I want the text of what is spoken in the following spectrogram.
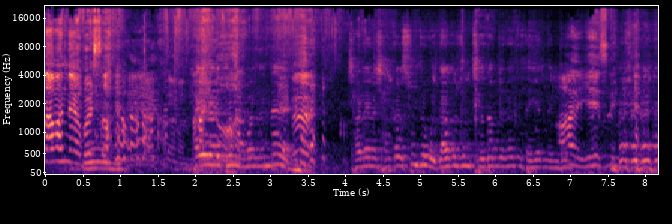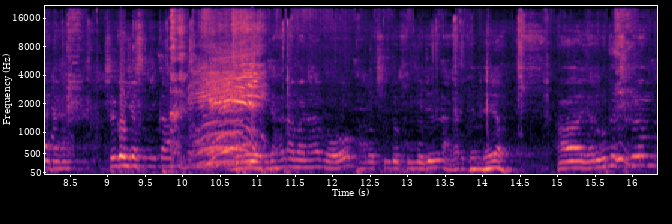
남았네요 벌써. 하이라이트 남았는데 자네는 잠깐 숨 들고 나도 좀 재담 좀 해도 되겠는데 아 예 선생님. 즐거우셨습니까? 네. 이제 하나만 하고 바로 진도 북로리를 나갈 텐데요. 아, 여러분들 지금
